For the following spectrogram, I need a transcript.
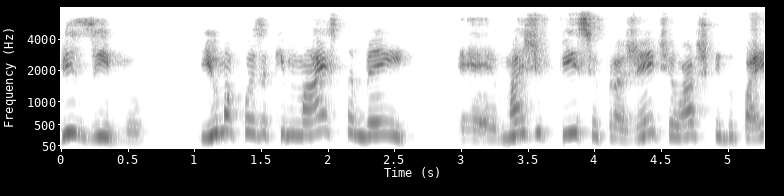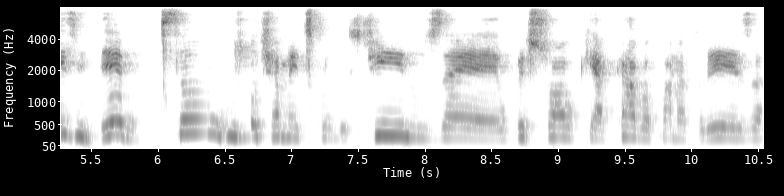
visível. E uma coisa que mais também é mais difícil para a gente, eu acho que do país inteiro, são os loteamentos clandestinos, é o pessoal que acaba com a natureza,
